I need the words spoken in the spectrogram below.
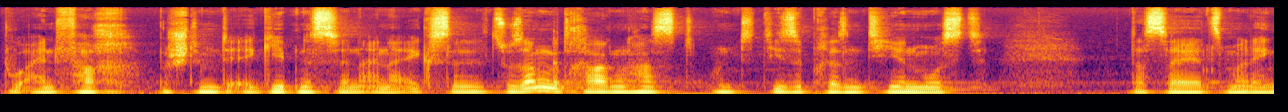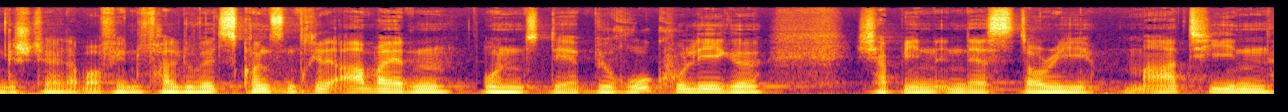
du einfach bestimmte Ergebnisse in einer Excel zusammengetragen hast und diese präsentieren musst. Das sei jetzt mal dahingestellt, aber auf jeden Fall, du willst konzentriert arbeiten. Und der Bürokollege, ich habe ihn in der Story Martin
